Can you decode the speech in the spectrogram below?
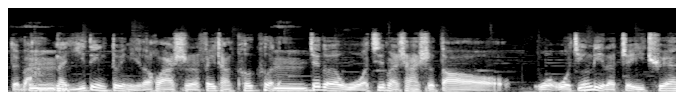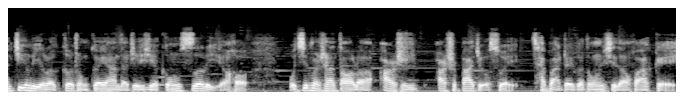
对吧？嗯那一定对你的话是非常苛刻的。嗯这个我基本上是到我我经历了这一圈，经历了各种各样的这些公司了以后，我基本上到了二十二十八九岁才把这个东西的话给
